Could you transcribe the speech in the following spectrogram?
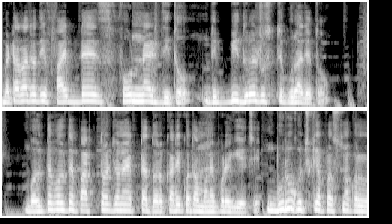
বেটারা যদি ফাইভ ডেজ ফোর নাইটস দিত, দিব্যি দূরে সুস্থে ঘুরা যেত। বলতে বলতে পার্থর জন্য একটা দরকারি কথা মনে পড়ে গিয়েছে। বুড়ু কুচকে প্রশ্ন করল,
